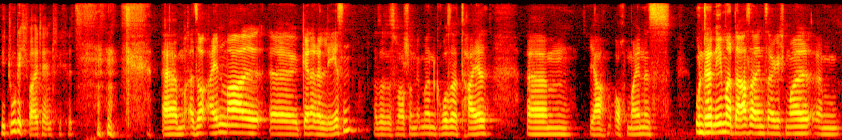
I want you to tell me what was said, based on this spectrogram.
wie du dich weiterentwickelst? ähm, also einmal äh, generell lesen. Also das war schon immer ein großer Teil ähm, ja, auch meines Unternehmerdaseins, sage ich mal. Ähm,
